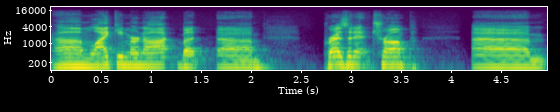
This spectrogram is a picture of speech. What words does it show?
um, like him or not, but um, President Trump, um,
